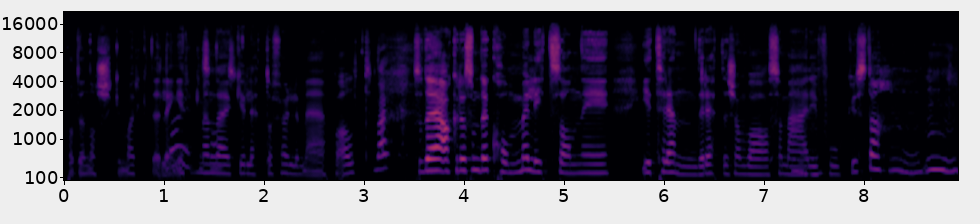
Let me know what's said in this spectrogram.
på det norske markedet lenger. Nei, men det er jo ikke lett å følge med på alt. Nei. Så det er akkurat som det kommer litt sånn i, i trender ettersom hva som er i Mm. fokus, da. Mm. Mm.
